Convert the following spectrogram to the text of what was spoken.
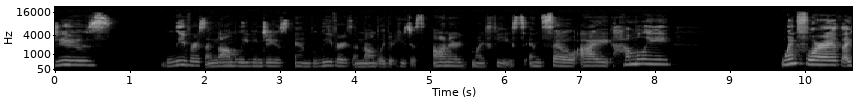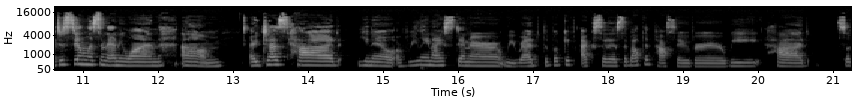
Jews, believers and non believing Jews, and believers and non believers. He just honored my feast. And so I humbly went forth. I just didn't listen to anyone. Um, I just had, you know, a really nice dinner. We read the book of Exodus about the Passover. We had some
